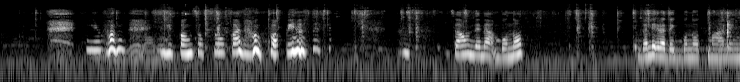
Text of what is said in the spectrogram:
Gipang, gipang suksukan ng papel. Din na, bunot. Dali ra dig bunot mahaling.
